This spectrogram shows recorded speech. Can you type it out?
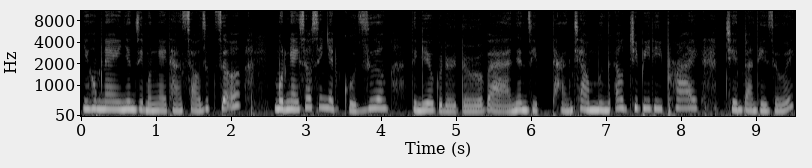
Nhưng hôm nay nhân dịp một ngày tháng 6 rực rỡ, một ngày sau sinh nhật của Dương, tình yêu của đời tớ và nhân dịp tháng chào mừng LGBT Pride trên toàn thế giới,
